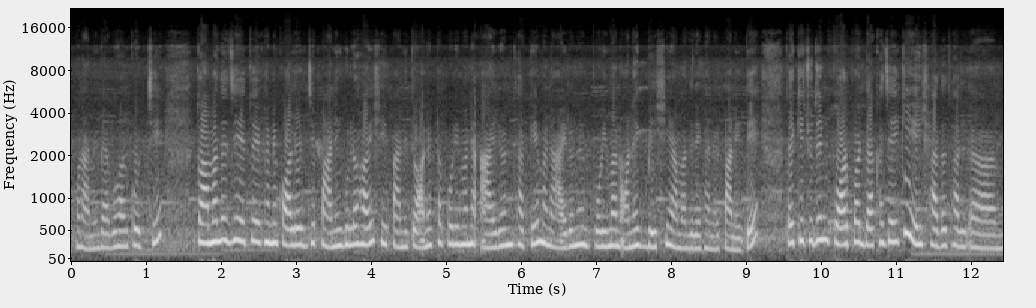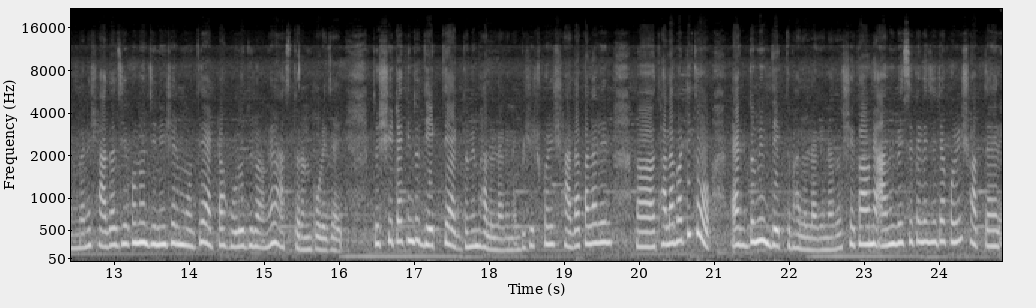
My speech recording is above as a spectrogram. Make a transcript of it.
এখন আমি ব্যবহার করছি। তো আমাদের যেহেতু এখানে কলের যে পানিগুলো হয়, সেই পানিতে অনেকটা পরিমাণে আয়রন থাকে। মানে আয়রনের পরিমাণ অনেক বেশি আমাদের এখানের পানিতে। তাই কিছুদিন পর পর দেখা যায় কি, এই সাদা থাল মানে সাদা যে কোনো জিনিসের মধ্যে একটা হলুদ রঙের আস্তরণ পড়ে যায়। তো সেটা কিন্তু দেখতে একদমই ভালো লাগে না। বিশেষ করে সাদা কালারের থালাবাটি তো একদমই দেখতে ভালো লাগে না। তো সে কারণে আমি বেসিক্যালি যেটা করি, সপ্তাহের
